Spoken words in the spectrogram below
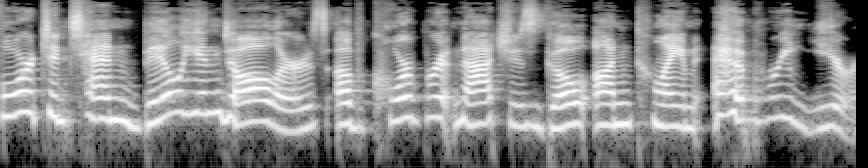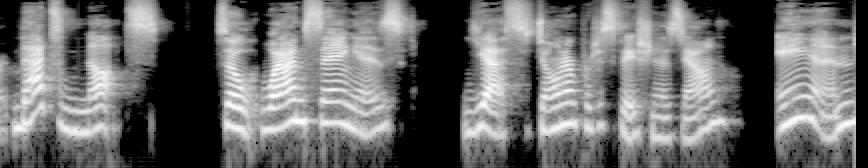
four to ten billion dollars of corporate matches go unclaimed every year. That's nuts. So what I'm saying is, yes, donor participation is down, and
